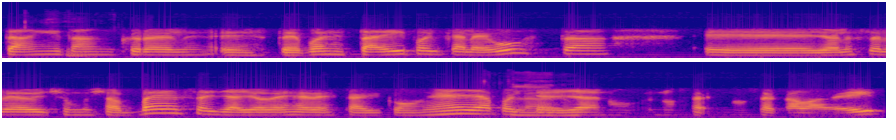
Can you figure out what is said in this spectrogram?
tan y tan cruel. Este, pues está ahí porque le gusta, eh, yo se le he dicho muchas veces, ya yo dejé de estar con ella porque ella no, no, se, no se acaba de ir.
